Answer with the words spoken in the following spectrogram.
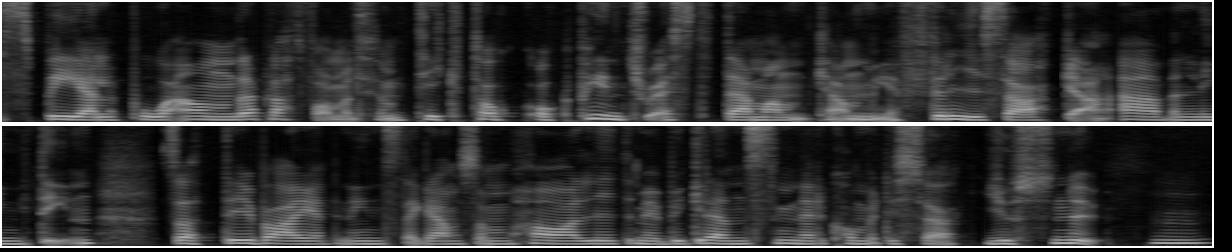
spel på andra plattformar, som TikTok och Pinterest, där man kan mer frisöka, även LinkedIn. Så att det är bara egentligen Instagram som har lite mer begränsning när det kommer till sök just nu. Mm.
